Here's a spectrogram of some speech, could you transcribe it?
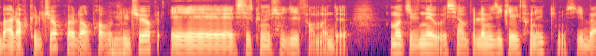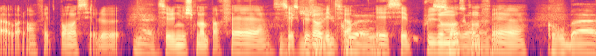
bah, leur culture, quoi, leur propre mmh. culture. Et c'est ce que je me suis dit, en mode, moi qui venais aussi un peu de la musique électronique, je me suis dit, bah voilà, en fait, pour moi, c'est le, c'est le mi-chemin parfait, c'est ce que, j'ai envie de faire. et c'est plus ou moins ce qu'on fait. Kuruba.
